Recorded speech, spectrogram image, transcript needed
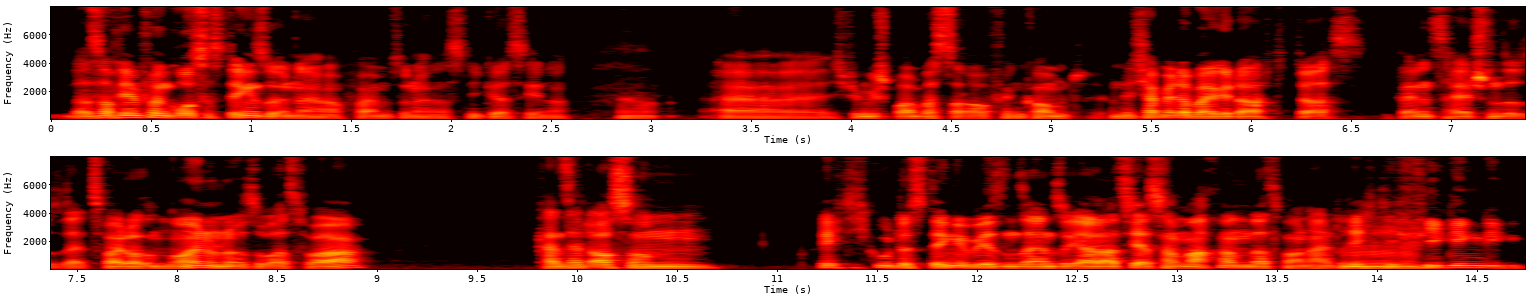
das ist auf jeden Fall ein großes Ding, so in der, vor allem so in der Sneaker-Szene. Ja. Äh, ich bin gespannt, was daraufhin kommt. Und ich habe mir dabei gedacht, dass, wenn es halt schon so seit 2009 oder sowas war, kann es halt auch so ein richtig gutes Ding gewesen sein, so ja, lass ich erstmal machen, dass man halt mhm. richtig viel gegen die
